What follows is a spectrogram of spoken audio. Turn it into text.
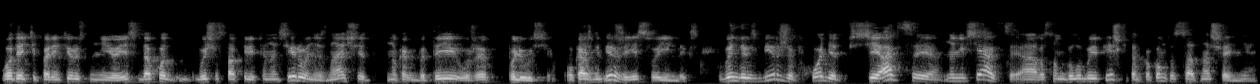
Вот я типа ориентируюсь на нее. Если доход выше ставки рефинансирования, значит, ну как бы ты уже в плюсе. У каждой биржи есть свой индекс. В индекс биржи входят все акции, ну не все акции, а в основном голубые фишки там в каком-то соотношении.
